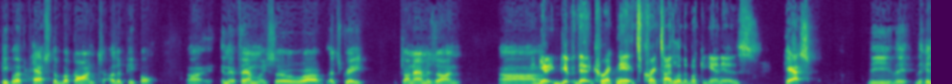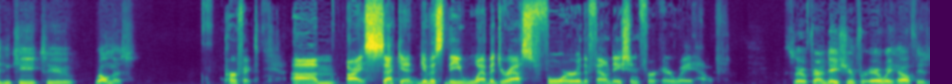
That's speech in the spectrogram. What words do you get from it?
people have passed the book on to other people uh, in their family. So uh, that's great. It's on Amazon. Uh, give, give the correct name. Correct title of the book again is Gasp: the the the hidden key to wellness. Perfect. Um, all right. Second, give us the web address for the Foundation for Airway Health. So, Foundation for Airway Health is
